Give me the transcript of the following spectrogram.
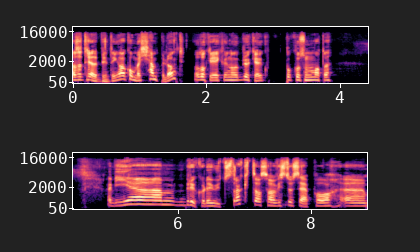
Altså, 3D-printing har kommet kjempelangt, og dere bruker det på hvilken måte? Vi eh, bruker det utstrakt. Altså hvis du ser på eh,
